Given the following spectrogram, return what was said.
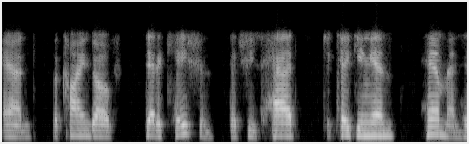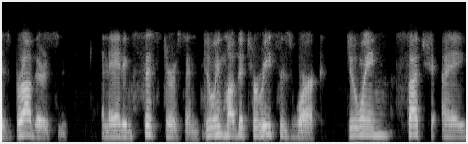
and the kind of dedication that she's had to taking in him and his brothers and adding sisters and doing Mother Teresa's work, doing such a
